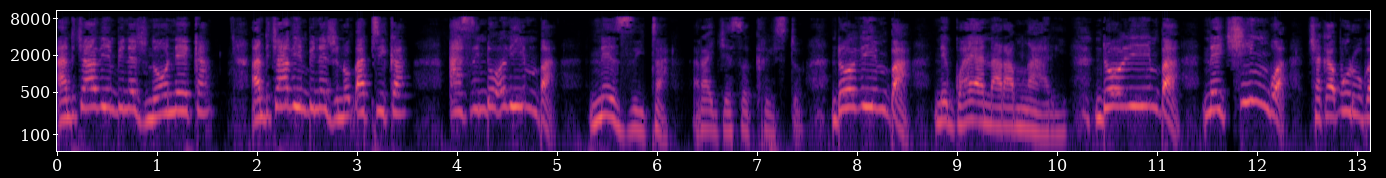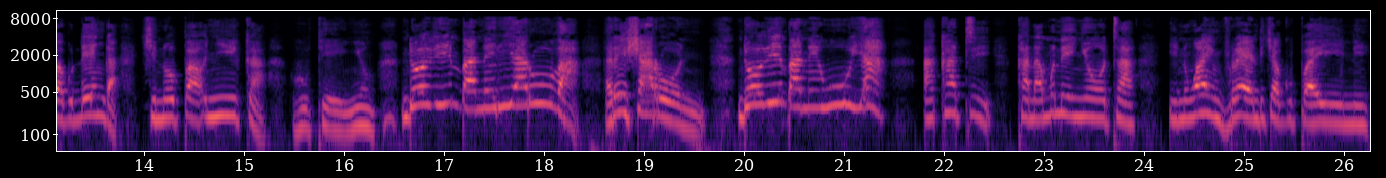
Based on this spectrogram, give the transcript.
handichavimbi nezvinooneka handichavimbi nezvinobatika asi ndovimba nezita rajesu kristu. Ndovimba negwayana ramwari. Ndovimba nechingwa chakaburuka kudenga chinopa nyika upenyu ndovimba neriya ruva resharoni ndovimba neuya akati kana mune nyota inwai mvura yandichakupai ini.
